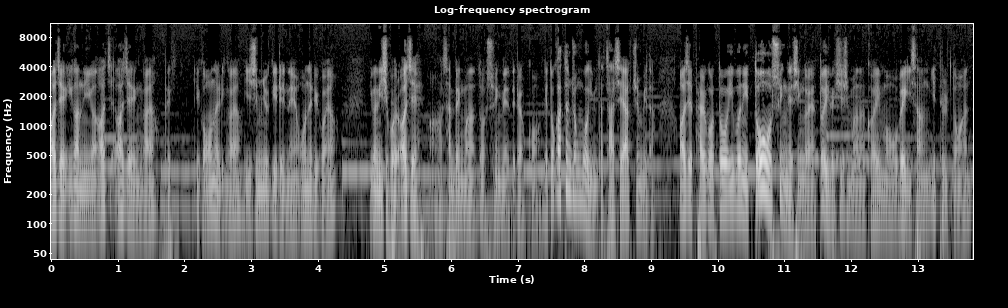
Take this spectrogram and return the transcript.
어제 이건 이건 어제 어제인가요? 100, 이거 오늘인가요? 26일이네요. 오늘이고요. 이건 25일 어제 어, 300만 원 또 수익 내드렸고 똑같은 종목입니다. 다 제약주입니다. 어제 팔고 또 이분이 또 수익 내신 거예요. 또 270만 원 거의 뭐 500 이상 이틀 동안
